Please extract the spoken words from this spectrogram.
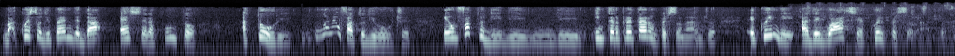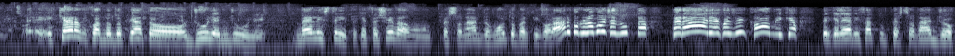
Ma questo dipende da essere appunto attori. Non è un fatto di voce, è un fatto di, di, di interpretare un personaggio e quindi adeguarsi a quel personaggio. È chiaro che quando ho doppiato Giulia in Julie, Meryl Streep, che faceva un personaggio molto particolare, con una voce tutta per aria, così comica, perché lei ha rifatto un personaggio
